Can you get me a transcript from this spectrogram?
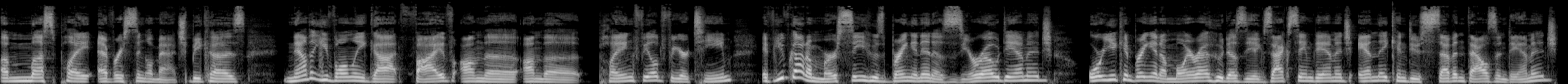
a must play every single match because now that you've only got five on the on the playing field for your team, if you've got a Mercy who's bringing in a zero damage, or you can bring in a Moira who does the exact same damage and they can do seven thousand damage,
